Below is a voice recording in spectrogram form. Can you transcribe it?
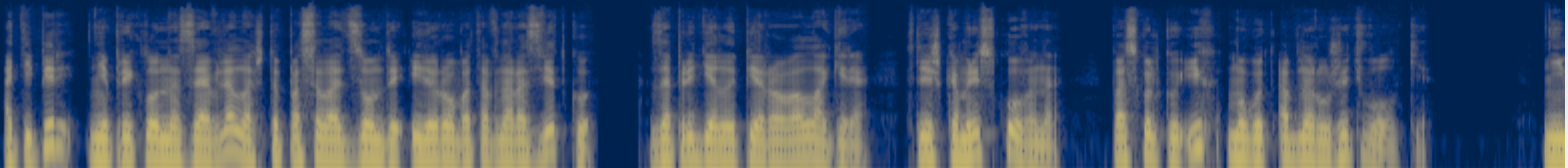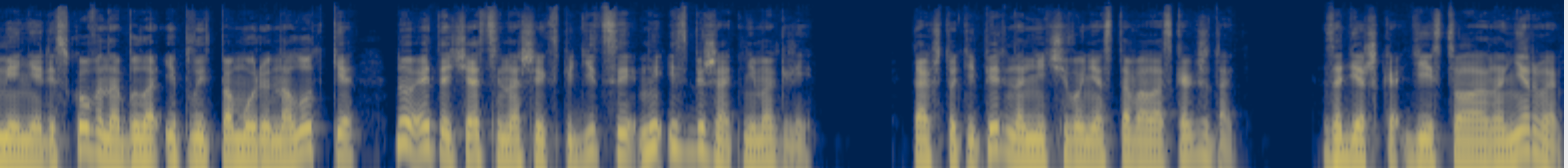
а теперь непреклонно заявляла, что посылать зонды или роботов на разведку за пределы первого лагеря слишком рискованно, поскольку их могут обнаружить волки. Не менее рискованно было и плыть по морю на лодке, но этой части нашей экспедиции мы избежать не могли. Так что теперь нам ничего не оставалось, как ждать. Задержка действовала на нервы,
